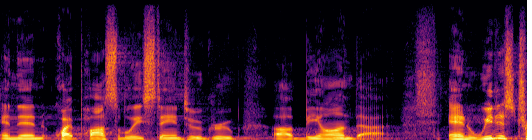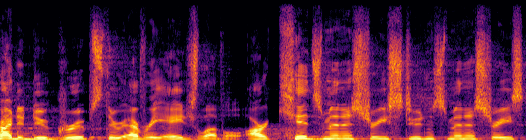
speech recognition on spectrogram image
and then, quite possibly, stay into a group uh, beyond that. And we just try to do groups through every age level. Our kids' ministry, students' ministries,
